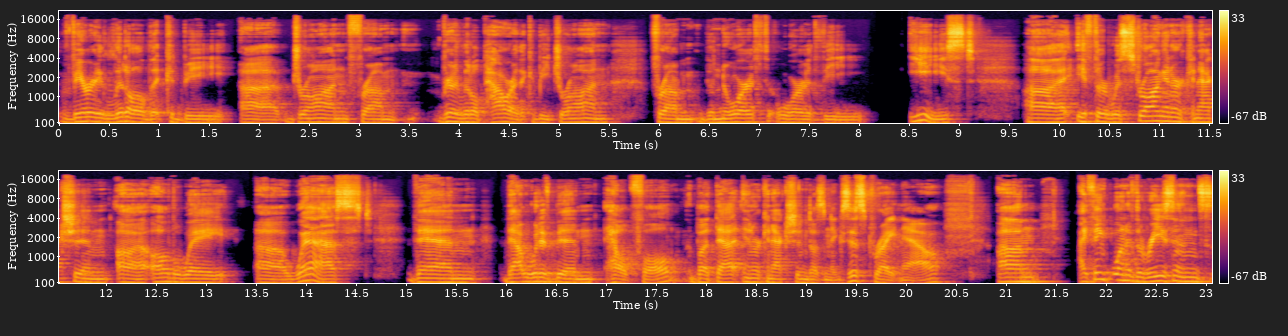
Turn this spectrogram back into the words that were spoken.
very little that could be uh, drawn from, very little power that could be drawn from the north or the east, uh, if there was strong interconnection uh, all the way uh, west, then that would have been helpful. But that interconnection doesn't exist right now. Um, I think one of the reasons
